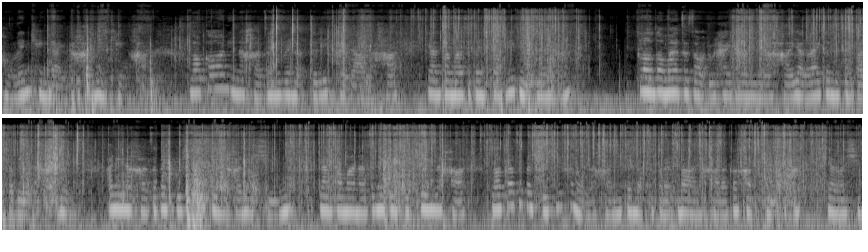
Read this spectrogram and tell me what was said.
ของเล่นเข่งใหญ่นะคะ1เข่งค่ะ แล้วก็นี่นะคะจะมีเป็นแบบเจลลี่ไข่ดาวนะคะ อย่างต่อมาจะเป็นสตรอเบอรี่บีบด้วยนะกล่องต่อมาจากจังหวัดอุทัยธานีนะคะ อย่างแรกจะมีเป็นปลากระเบนนะคะหนึ่งอันนี้นะคะจะเป็นคุชชี่งนะคะหนึ่งชิ้น อย่างต่อมานะจะมีเป็นคุชชี่นะคะ แล้วก็จะเป็นคุชชี่ข เป็นแบาร์นะคะ แล้วก็คัพเค้กนะ อย่างละชิ้น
